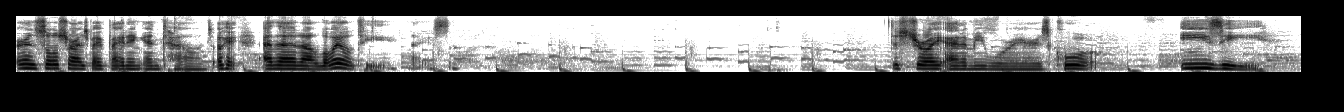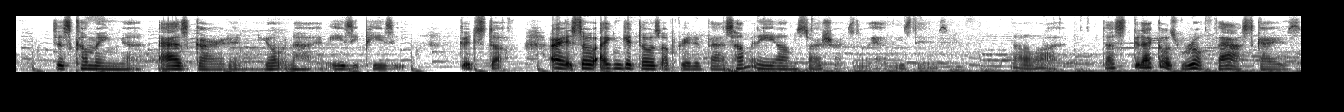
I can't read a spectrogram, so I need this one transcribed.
Earn soul shards by fighting in towns. Okay, and then uh, loyalty. Nice. Destroy enemy warriors. Cool. Easy. Just coming uh, Asgard and Jotunheim. Easy peasy. Good stuff. Alright, so I can get those upgraded fast. How many um, star shards do I have these days? Not a lot. That's That goes real fast, guys.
